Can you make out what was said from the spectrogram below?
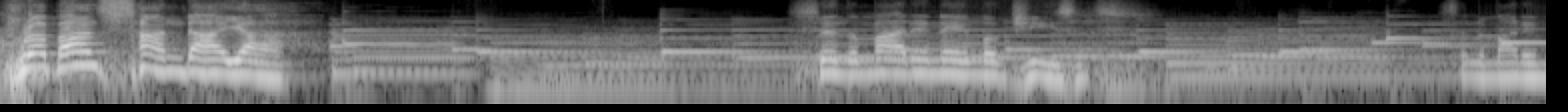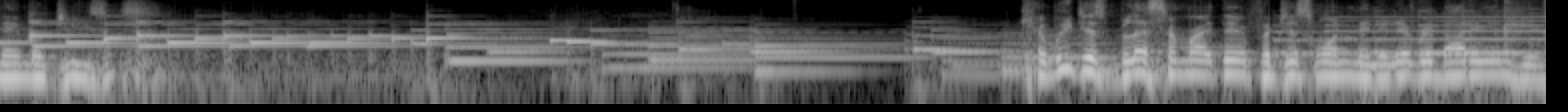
Kraban Sandaya. It's in the mighty name of Jesus. It's in the mighty name of Jesus. Can we just bless him right there for just one minute? Everybody in here.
